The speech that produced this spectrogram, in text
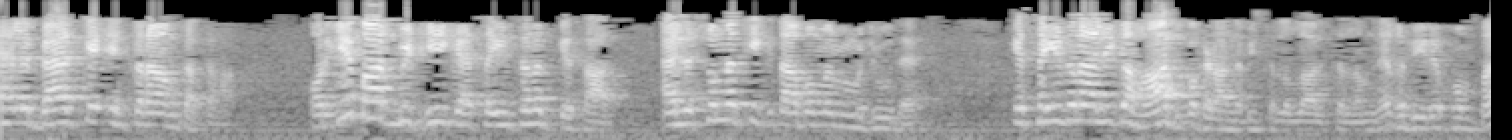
اہل بیت کے احترام کا کہا۔ اور یہ بات بھی ٹھیک ہے صحیح صنعت کے ساتھ، اہل سنت کی کتابوں میں موجود ہے کہ سیدنا علی کا ہاتھ پکڑا نبی صلی اللہ علیہ وسلم نے غدیر خم پر۔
